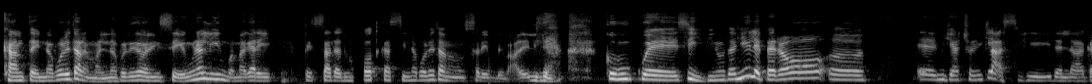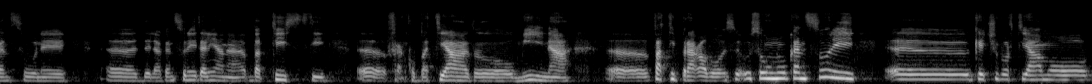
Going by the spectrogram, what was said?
canta in napoletano, ma il napoletano in sé è una lingua, magari pensate ad un podcast in napoletano non sarebbe male l'idea. Comunque sì, Pino Daniele, però eh, eh, mi piacciono i classici della canzone, eh, della canzone italiana, Battisti, eh, Franco Battiato, Mina, eh, Patti Bravo, sono canzoni eh, che ci portiamo,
